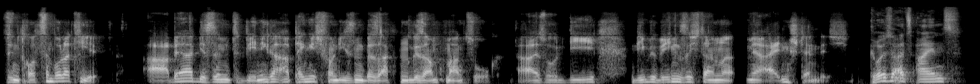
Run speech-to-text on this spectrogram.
Sind trotzdem volatil. Aber die sind weniger abhängig von diesem besagten Gesamtmarktzug. Also die, die bewegen sich dann mehr eigenständig. Größer als eins,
